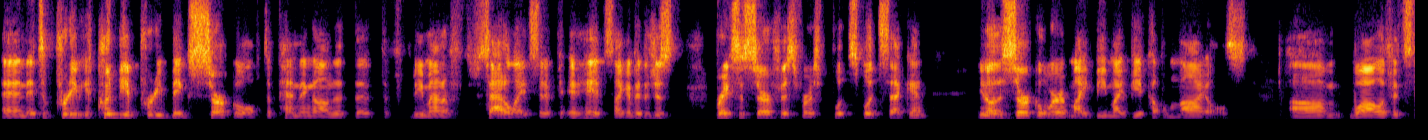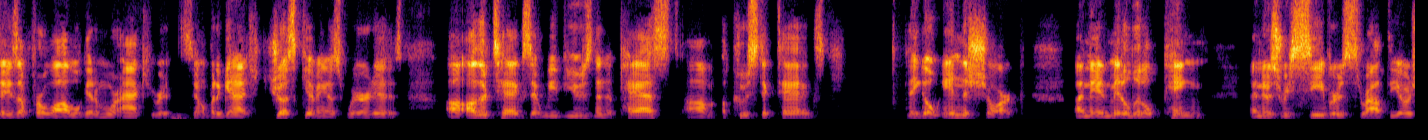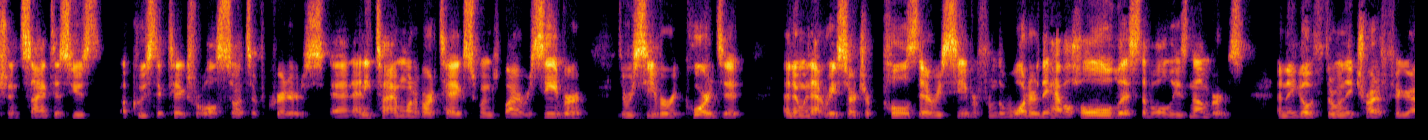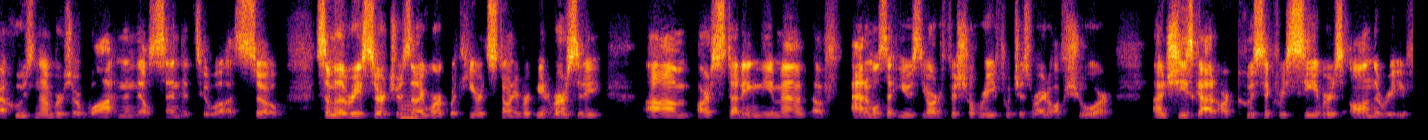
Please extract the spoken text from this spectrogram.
And it's a pretty it could be a pretty big circle depending on the the, the, the amount of satellites that it, it, hits. Like if it just breaks the surface for a split split second you know the circle where it might be might be a couple miles. Um, while if it stays up for a while we'll get a more accurate you know but again that's just giving us where it is. Uh, other tags that we've used in the past um, acoustic tags they go in the shark and they emit a little ping and there's receivers throughout the ocean. Scientists use acoustic tags for all sorts of critters. And anytime one of our tags swims by a receiver, the receiver records it. And then when that researcher pulls their receiver from the water, they have a whole list of all these numbers. And they go through and they try to figure out whose numbers are what, and then they'll send it to us. So some of the researchers that I hmm. work with here at Stony Brook University um, are studying the amount of animals that use the artificial reef, which is right offshore. And she's got acoustic receivers on the reef.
